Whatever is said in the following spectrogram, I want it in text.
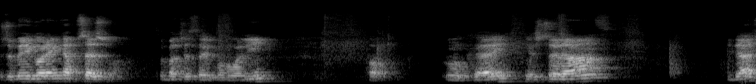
żeby jego ręka przeszła. Zobaczę sobie powoli. O, ok. Jeszcze raz. Widać?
